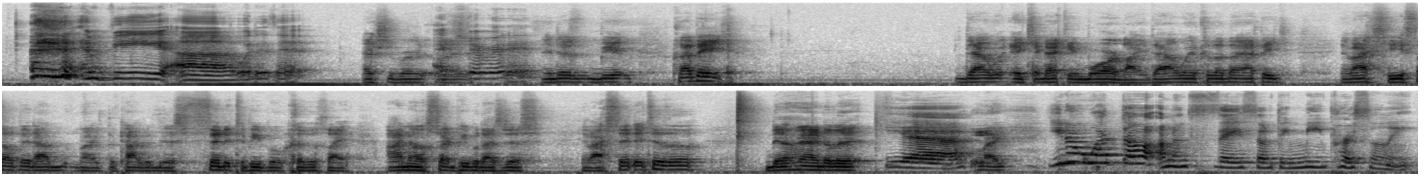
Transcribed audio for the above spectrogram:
and be uh, what is it? extroverted, like- Extroverted. and just be because I think that way it connecting more like that way because I, I think if I see something I'm like the type to just send it to people because it's like I know certain people that's just if I send it to them they'll handle it Yeah. like You know what though? I'm gonna say something. Me personally,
